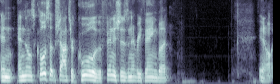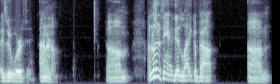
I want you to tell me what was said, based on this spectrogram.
and and those close up shots are cool of the finishes and everything, but you know, is it worth it? I don't know. Um, another thing I did like about, um,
